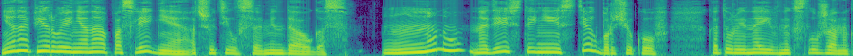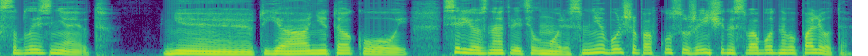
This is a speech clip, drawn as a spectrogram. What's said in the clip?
«Не она первая, не она последняя», — отшутился Миндаугас. «Ну-ну, надеюсь, ты не из тех Борчуков, которые наивных служанок соблазняют». «Нет, я не такой», — серьезно ответил Морис. «Мне больше по вкусу женщины свободного полета.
